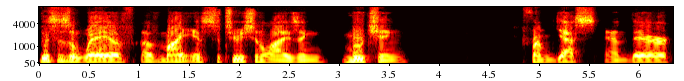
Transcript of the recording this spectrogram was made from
this is a way of of my institutionalizing mooching from guests and their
